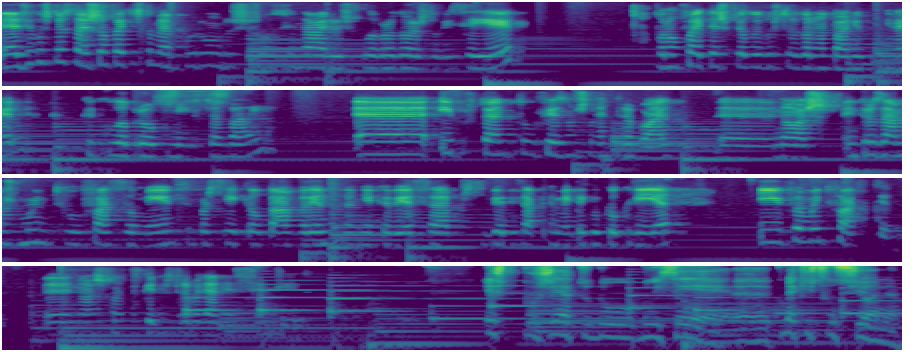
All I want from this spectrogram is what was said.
As ilustrações são feitas também por um dos funcionários colaboradores do ICE, foram feitas pelo ilustrador António Pinheiro, que colaborou comigo também. Uh, e portanto fez um excelente trabalho. Uh, nós entrosámos muito facilmente, parecia que ele estava dentro da minha cabeça a perceber exatamente aquilo que eu queria e foi muito fácil uh, nós conseguirmos trabalhar nesse sentido. Este projeto do, do ICE, como é que isto funciona?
